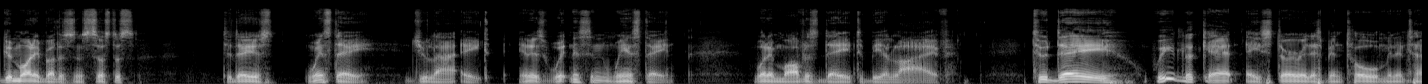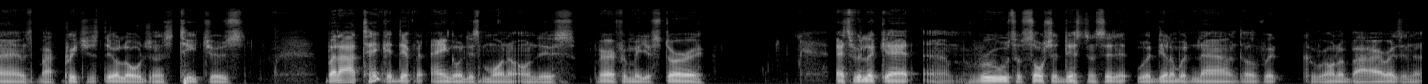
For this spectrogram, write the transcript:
Good morning, brothers and sisters. Today is Wednesday, July 8th. It is Witnessing Wednesday. What a marvelous day to be alive. Today, we look at a story that's been told many times by preachers, theologians, teachers, but I'll take a different angle this morning on this very familiar story as we look at um, rules of social distancing that we're dealing with now, those with coronavirus and uh,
